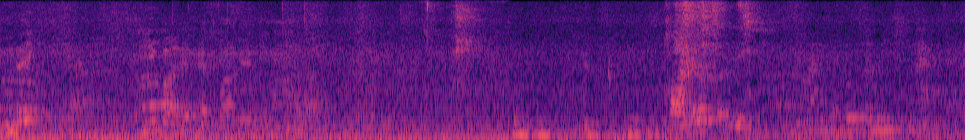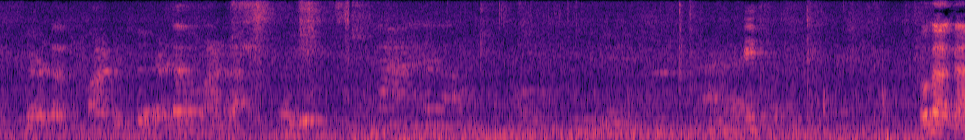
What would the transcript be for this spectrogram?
Hindi. Hindi ba rin ba rin na हो काका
